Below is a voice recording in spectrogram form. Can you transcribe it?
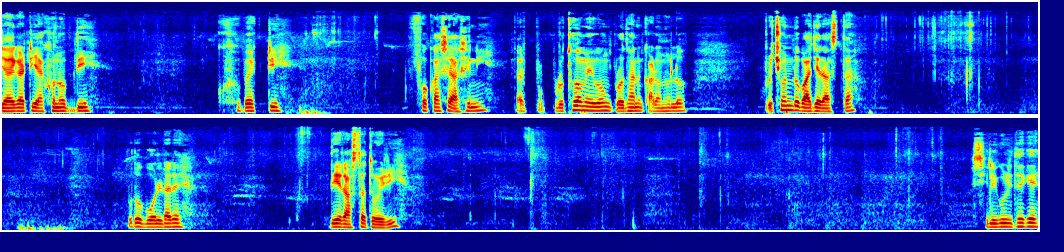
জায়গাটি এখন অবধি খুব একটি ফোকাসে আসেনি। তার প্রথম এবং প্রধান কারণ হলো প্রচণ্ড বাজে রাস্তা। পুরো বোল্ডারে দিয়ে রাস্তা তৈরি। শিলিগুড়ি থেকে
